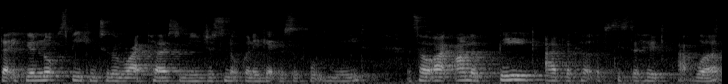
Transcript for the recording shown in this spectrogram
that if you're not speaking to the right person, you're just not going to get the support you need. And so I, I'm a big advocate of sisterhood at work,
